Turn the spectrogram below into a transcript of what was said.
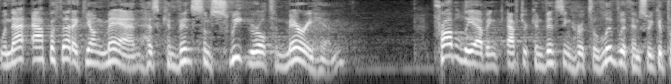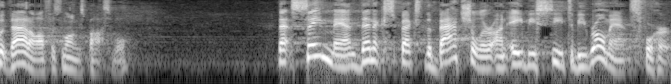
when that apathetic young man has convinced some sweet girl to marry him, probably having, after convincing her to live with him so he could put that off as long as possible, that same man then expects The Bachelor on ABC to be romance for her.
